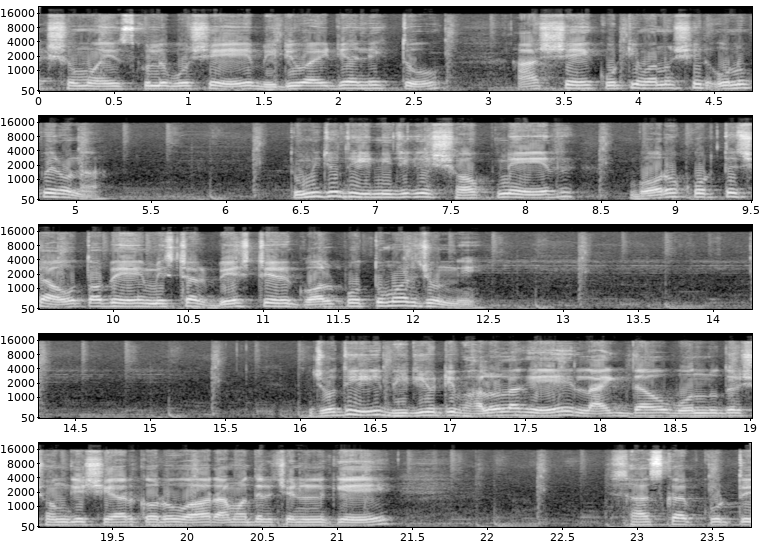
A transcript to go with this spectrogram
একসময় স্কুলে বসে ভিডিও আইডিয়া লিখতো, আর সে কোটি মানুষের অনুপ্রেরণা। তুমি যদি নিজেকে স্বপ্নের বড় করতে চাও, তবে মিস্টার বেস্টের গল্প তোমার জন্যে। যদি ভিডিওটি ভালো লাগে, লাইক দাও, বন্ধুদের সঙ্গে শেয়ার করো, আর আমাদের চ্যানেলকে সাবস্ক্রাইব করতে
